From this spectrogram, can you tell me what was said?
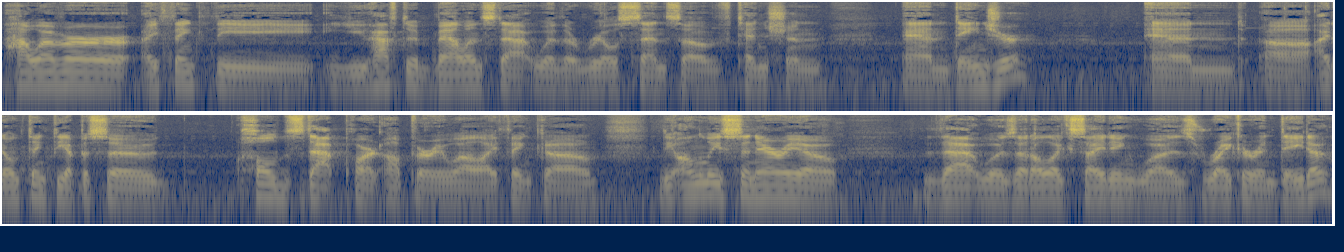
However, I think the you have to balance that with a real sense of tension and danger, and uh, I don't think the episode holds that part up very well. I think uh, the only scenario that was at all exciting was Riker and Data.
